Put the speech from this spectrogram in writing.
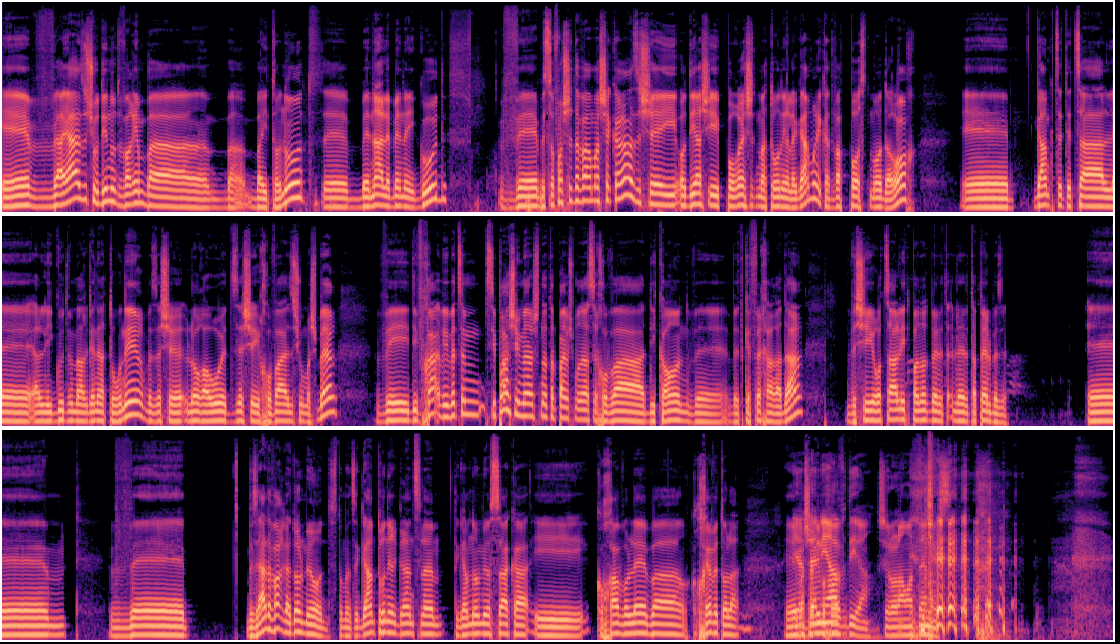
אה, והיה איזשהו דין ודברים ב, ב, בעיתונות, אה, בינה לבין האיגוד, ובסופו של דבר מה שקרה זה שהיא הודיעה שהיא פורשת מהטורניר לגמרי, היא כתבה פוסט מאוד ארוך. אה, גם קצת יצא על, אה, על איגוד ומארגני הטורניר, בזה שלא ראו את זה שהיא חווה איזשהו משבר, והיא דיווחה, והיא בעצם סיפרה שהיא מעל שנת 2018 חווה דיכאון והתקפי חרדה, ושהיא רוצה להתפנות ולטפל בזה. אה, ו... וזה היה דבר גדול מאוד, זאת אומרת, זה גם טורניר גרנד סלאם, זה גם נעמי אוסקה, היא כוכב עולה, ב... כוכבת עולה. אה, היא הדני אבדיה של עולם הטניס.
